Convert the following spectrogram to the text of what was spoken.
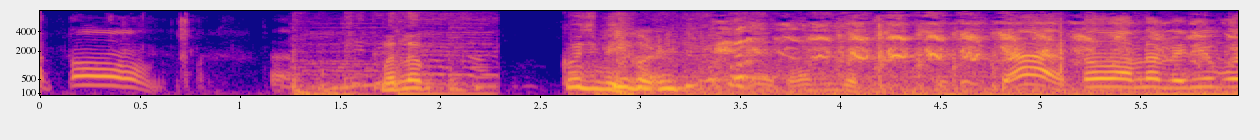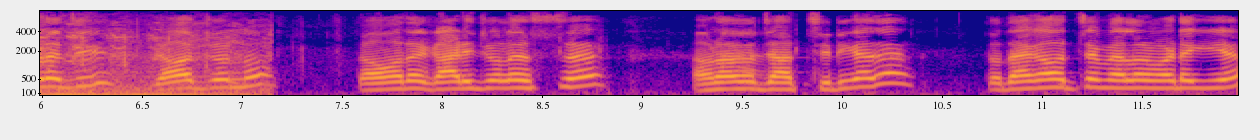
এত মতলব কুছ ভি তো আমরা বেরিয়ে পড়েছি যাওয়ার জন্য। তো আমাদের গাড়ি চলে এসছে। আমরা যাচ্ছি ঠিক আছে? তো দেখা হচ্ছে মেলার মাঠে গিয়ে।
